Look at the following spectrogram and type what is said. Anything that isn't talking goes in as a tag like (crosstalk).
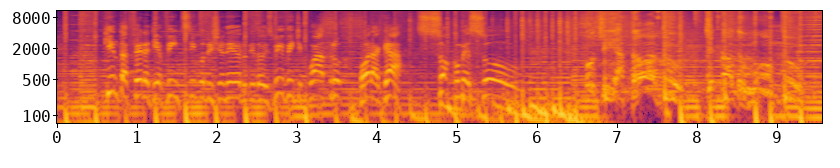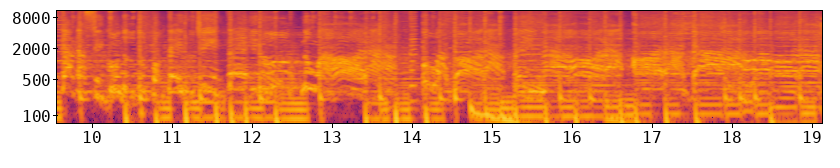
Quinta-feira, dia 25 de janeiro de 2024. Hora H só começou. O dia todo, de todo mundo. Cada segundo do ponteiro, o dia inteiro. Numa hora,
